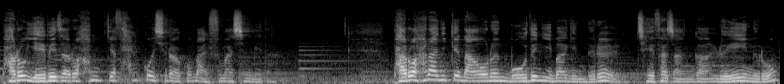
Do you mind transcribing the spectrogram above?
바로 예배자로 함께 살 것이라고 말씀하십니다. 바로 하나님께 나오는 모든 이방인들을 제사장과 레인으로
